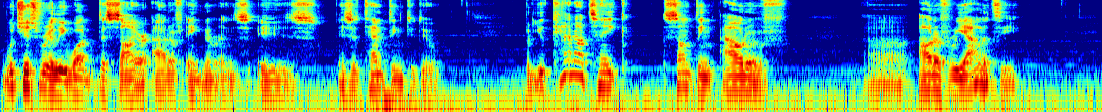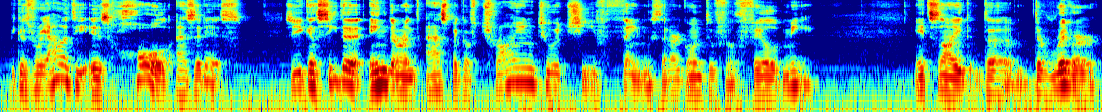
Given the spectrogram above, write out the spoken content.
which is really what desire out of ignorance is is attempting to do. But you cannot take something out of uh, out of reality because reality is whole as it is. So you can see the ignorant aspect of trying to achieve things that are going to fulfill me. It's like the the river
